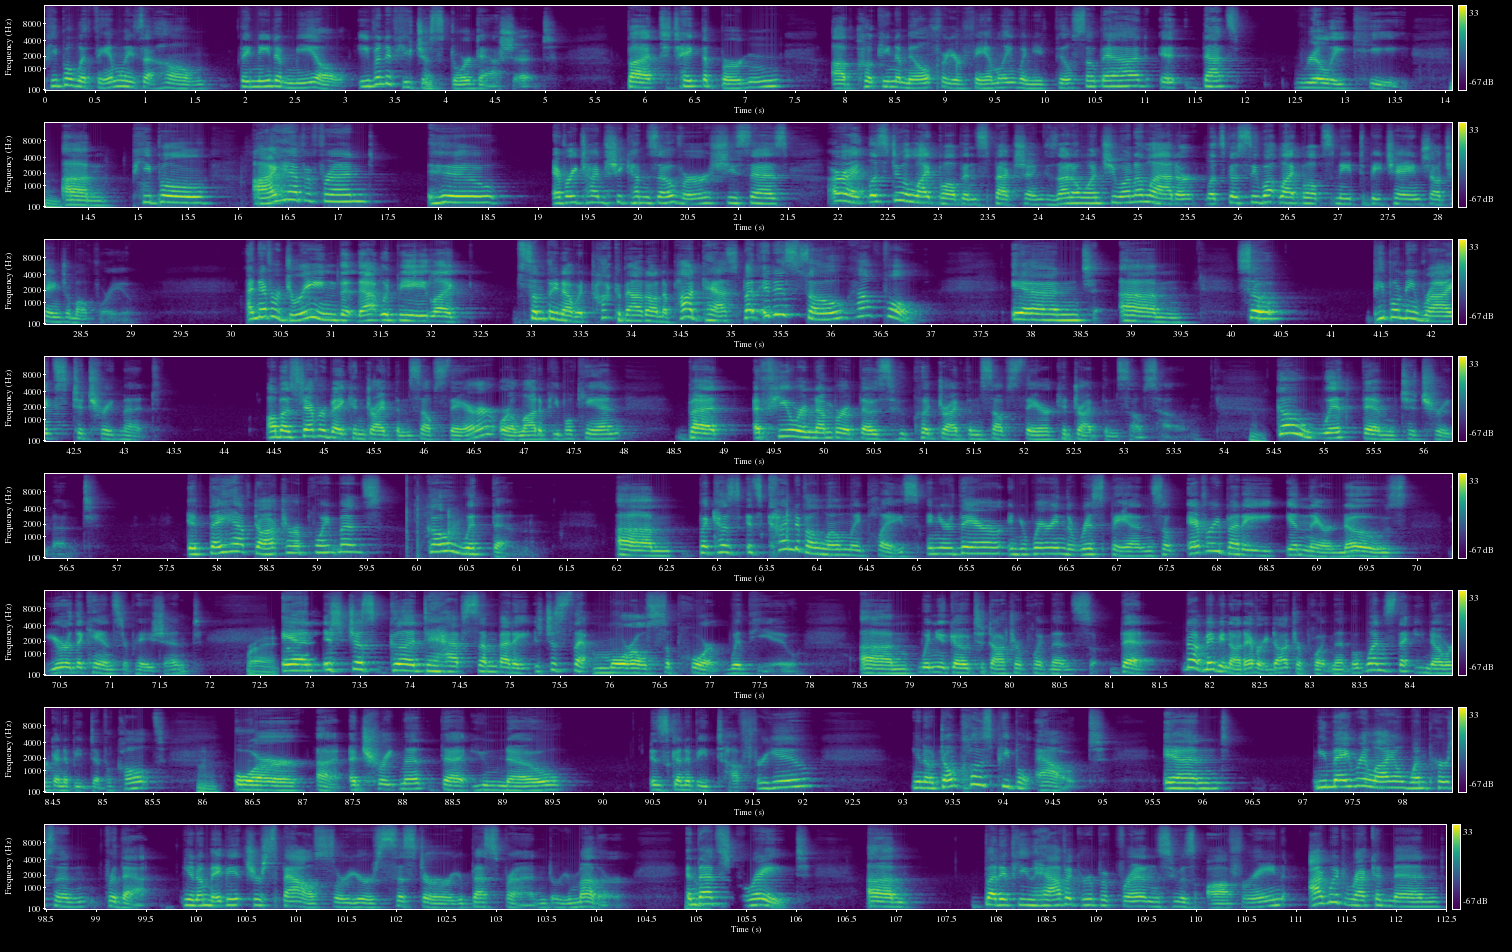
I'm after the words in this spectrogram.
people with families at home, they need a meal, even if you just DoorDash it. But to take the burden of cooking a meal for your family when you feel so bad, it that's really key. Hmm. Um, people, I have a friend who every time she comes over, she says, All right, let's do a light bulb inspection because I don't want you on a ladder. Let's go see what light bulbs need to be changed. I'll change them all for you. I never dreamed that that would be like something I would talk about on a podcast, but it is so helpful. And um, so people need rides to treatment. Almost everybody can drive themselves there, or a lot of people can, but a fewer number of those who could drive themselves there could drive themselves home. Hmm. Go with them to treatment. If they have doctor appointments, go with them. Um, because it's kind of a lonely place and you're there and you're wearing the wristband. So everybody in there knows you're the cancer patient. Right. And it's just good to have somebody, it's just that moral support with you um, when you go to doctor appointments that, not maybe not every doctor appointment, but ones that you know are going to be difficult Hmm. or uh, a treatment that you know is going to be tough for you. You know, don't close people out. And you may rely on one person for that. You know, maybe it's your spouse or your sister or your best friend or your mother. And Yeah. that's great. Um, but if you have a group of friends who is offering, I would recommend,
